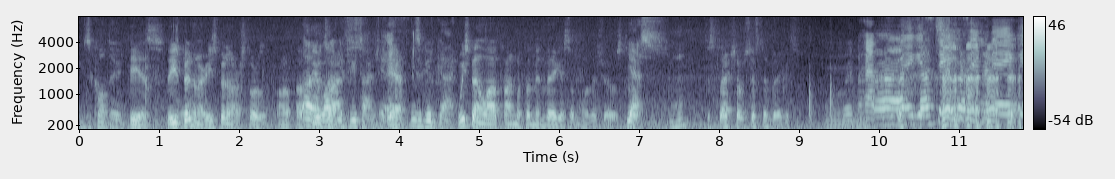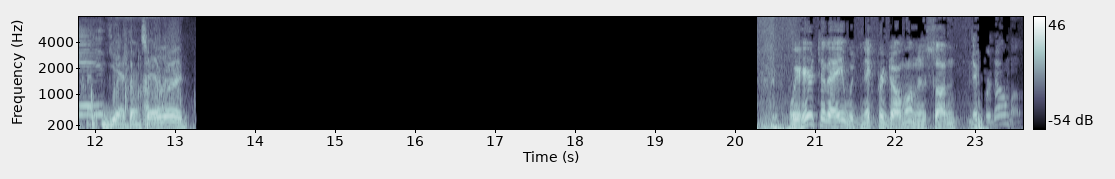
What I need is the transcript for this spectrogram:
he's a cool dude. He is. He's been in our, he's been in our stores a, a Uh, few a lot- times. A few times. Yeah. Yeah. He's a good guy. We spent a lot of time with him in Vegas at one of the shows. too. yes. Mhm. Just, actually, I was just in Vegas. What happens in Vegas stays in Vegas. Yeah, don't say a word. We're here today with Nick Perdomo and his son, Nick Perdomo.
